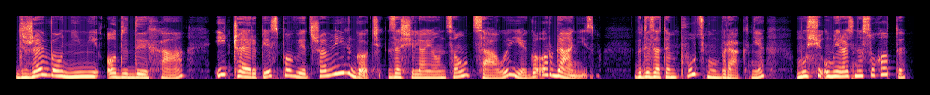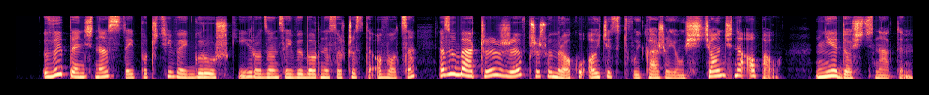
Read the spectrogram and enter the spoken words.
Drzewo nimi oddycha i czerpie z powietrza wilgoć, zasilającą cały jego organizm. Gdy zatem płuc mu braknie, musi umierać na suchoty. Wypędź nas z tej poczciwej gruszki, rodzącej wyborne soczyste owoce, a zobaczysz, że w przyszłym roku ojciec twój każe ją ściąć na opał. Nie dość na tym.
